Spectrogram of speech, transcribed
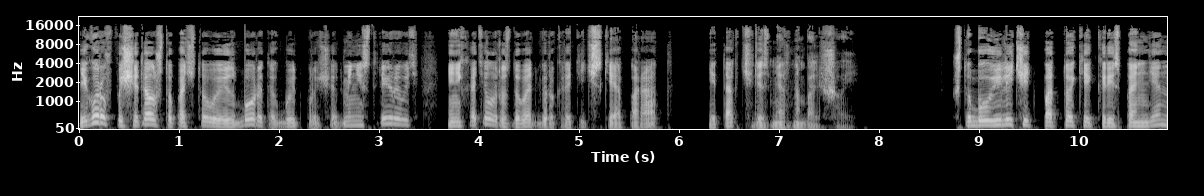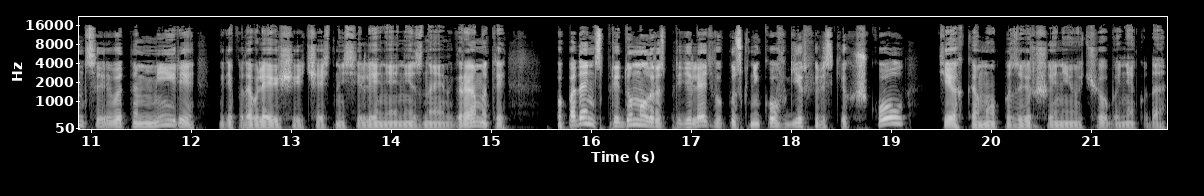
Егоров посчитал, что почтовые сборы так будет проще администрировать, и не хотел раздувать бюрократический аппарат, и так чрезмерно большой. Чтобы увеличить потоки корреспонденции в этом мире, где подавляющая часть населения не знает грамоты, попаданец придумал распределять выпускников гирфельских школ – тех, кому по завершении учебы некуда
